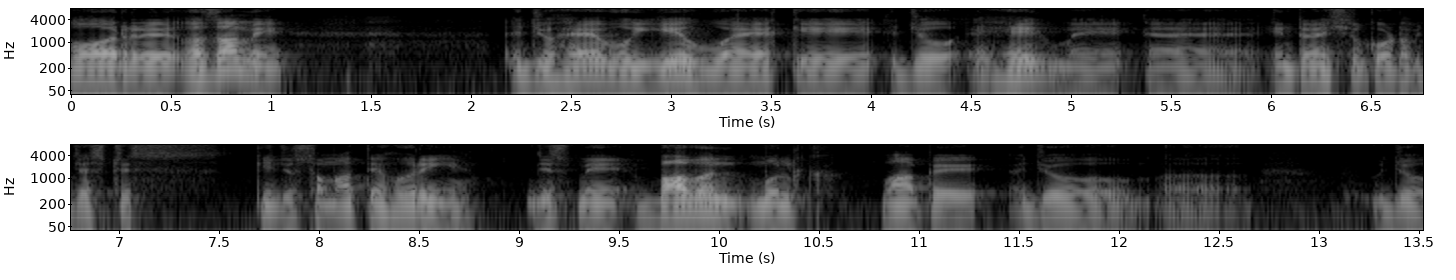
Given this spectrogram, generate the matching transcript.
और गज़ा में जो है वो ये हुआ है कि जो हेग में इंटरनेशनल कोर्ट ऑफ़ जस्टिस की जो समातें हो रही हैं जिसमें बावन मुल्क वहाँ पे जो आ, जो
